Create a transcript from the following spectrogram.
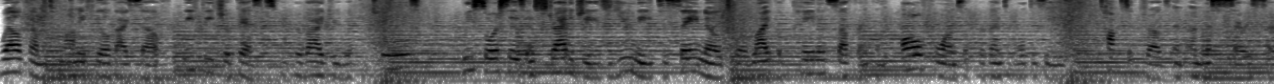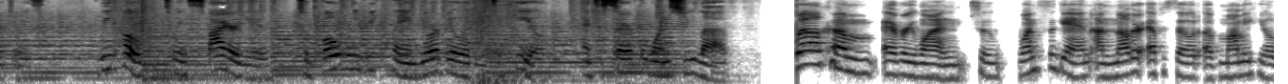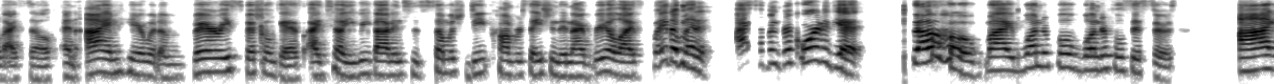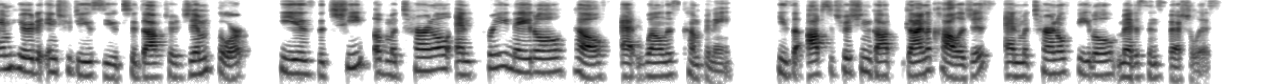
Welcome to Mommy Heal Thyself. We feature guests who provide you with the tools, resources, and strategies you need to say no to a life of pain and suffering from all forms of preventable disease, toxic drugs, and unnecessary surgeries. We hope to inspire you to boldly reclaim your ability to heal and to serve the ones you love. Welcome, everyone, to once again another episode of Mommy Heal Thyself. And I am here with a very special guest. I tell you, we got into so much deep conversation, and I realized, wait a minute, I haven't recorded yet. So, my wonderful, wonderful sisters, I am here to introduce you to Dr. Jim Thorp. He is the Chief of Maternal and Prenatal Health at Wellness Company. He's an obstetrician gynecologist and maternal fetal medicine specialist.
